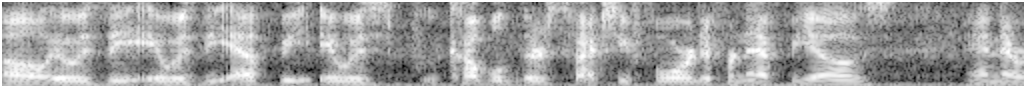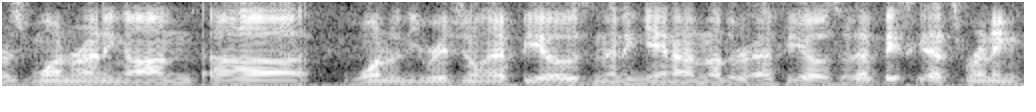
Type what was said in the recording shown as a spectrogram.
Oh, it was the it was the FB it was a couple there's actually four different FBOs and there was one running on uh, one of the original FBOs and then again on another FBO. So that basically that's running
